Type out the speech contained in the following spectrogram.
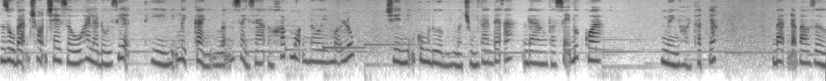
Dù bạn chọn che giấu hay là đối diện thì những nghịch cảnh vẫn xảy ra ở khắp mọi nơi mọi lúc trên những cung đường mà chúng ta đã đang và sẽ bước qua mình hỏi thật nhé bạn đã bao giờ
